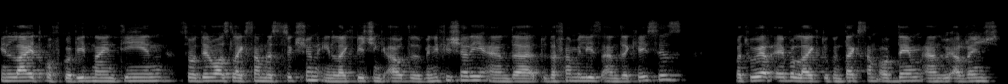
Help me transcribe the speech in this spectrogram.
in light of COVID-19. So there was like some restriction in like reaching out to the beneficiary and uh, to the families and the cases, but we were able like to contact some of them and we arranged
